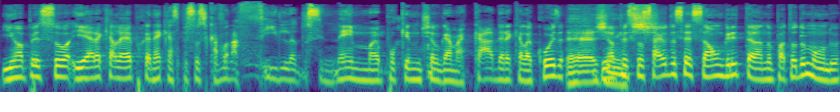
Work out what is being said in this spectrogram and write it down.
e uma pessoa, e era aquela época, né, que as pessoas ficavam na fila do cinema, porque não tinha lugar marcado, era aquela coisa. É, e uma gente. pessoa saiu da sessão gritando pra todo mundo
